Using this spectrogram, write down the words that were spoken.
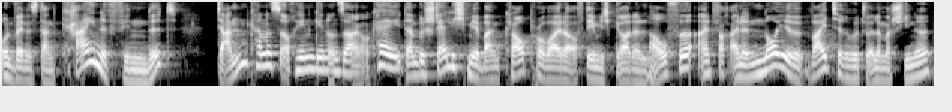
und wenn es dann keine findet, dann kann es auch hingehen und sagen, okay, dann bestelle ich mir beim Cloud-Provider, auf dem ich gerade laufe, einfach eine neue, weitere virtuelle Maschine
